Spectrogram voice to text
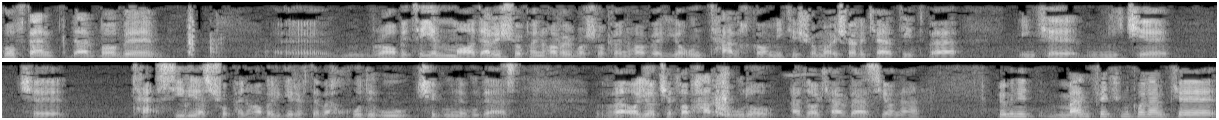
گفتند در باب رابطه مادر شوپنهاور با شوپنهاور یا اون تلخکامی که شما اشاره کردید و اینکه نیچه چه تأثیری از شوپنهاور گرفته و خود او چگونه بوده است و آیا کتاب حق او رو ادا کرده است یا نه. ببینید من فکر می‌کنم که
